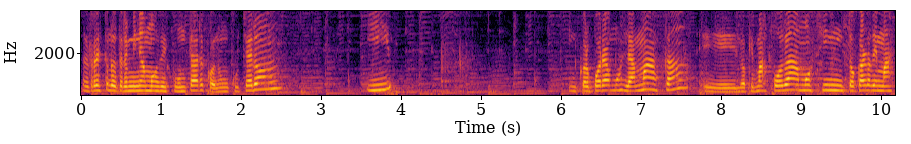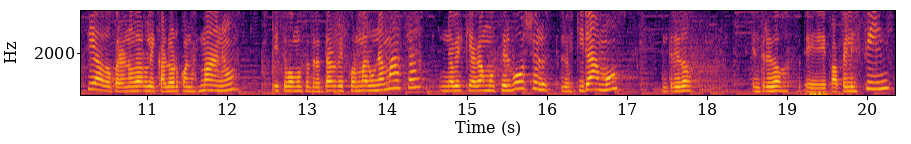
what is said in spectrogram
el resto lo terminamos de juntar con un cucharón y incorporamos la masa, eh, lo que más podamos, sin tocar demasiado para no darle calor con las manos. Esto vamos a tratar de formar una masa. Una vez que hagamos el bollo, lo, estiramos entre dos, entre dos eh, papeles films.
